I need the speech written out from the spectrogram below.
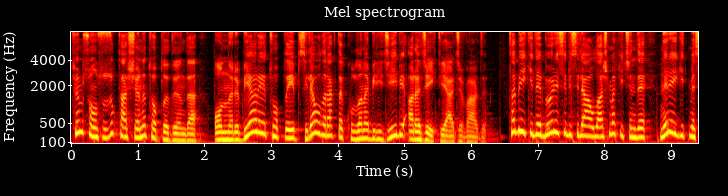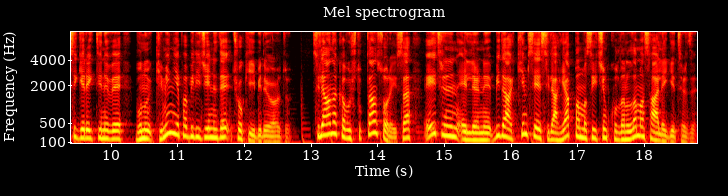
tüm sonsuzluk taşlarını topladığında onları bir araya toplayıp silah olarak da kullanabileceği bir araca ihtiyacı vardı. Tabii ki de böylesi bir silaha ulaşmak için de nereye gitmesi gerektiğini ve bunu kimin yapabileceğini de çok iyi biliyordu. Silahına kavuştuktan sonra ise Aetrin'in ellerini bir daha kimseye silah yapmaması için kullanılamaz hale getirdi.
